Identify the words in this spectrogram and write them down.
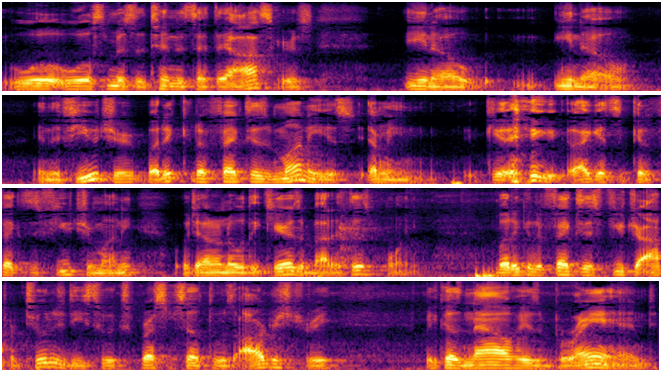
will will smith's attendance at the oscars you know you know in the future, but it could affect his money. I mean, could, I guess it could affect his future money, which I don't know what he cares about at this point. But it could affect his future opportunities to express himself through his artistry, because now his brand,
